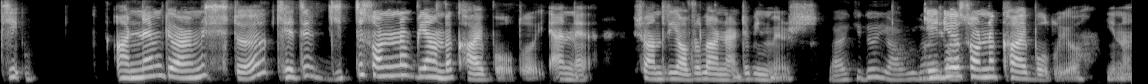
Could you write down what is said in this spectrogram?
ki, annem görmüştü. Kedi gitti sonra bir anda kayboldu. Yani şu anda yavrular nerede bilmiyoruz. Belki de yavrularını Geliyor baş- sonra kayboluyor yine.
